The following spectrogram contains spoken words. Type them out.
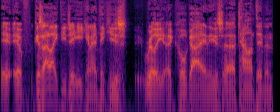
if because I like DJ Eakin. I think he's really a cool guy and he's uh, talented and.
